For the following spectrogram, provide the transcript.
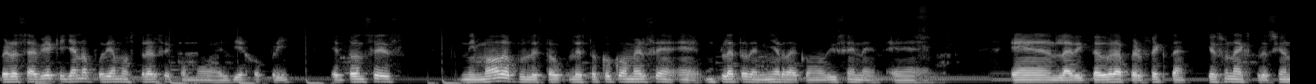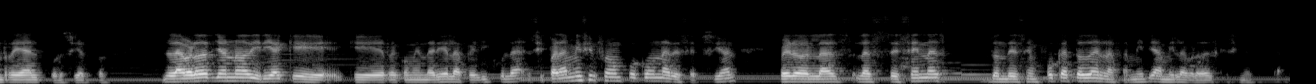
pero sabía que ya no podía mostrarse como el viejo PRI. Entonces, ni modo, pues les, tocó comerse eh, un plato de mierda, como dicen en, en la dictadura perfecta, que es una expresión real, por cierto la verdad yo no diría que, recomendaría la película. Sí, para mí sí fue un poco una decepción, pero las, las escenas donde se enfoca todo en la familia, a mí la verdad es que sí me gustaron.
